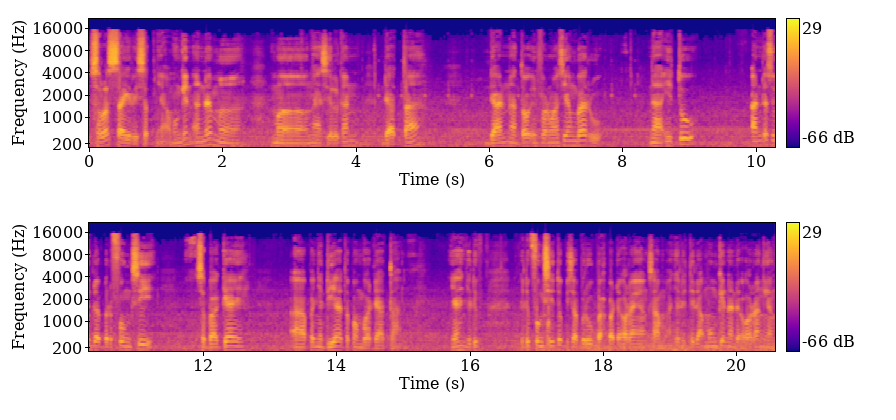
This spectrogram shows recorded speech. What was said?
selesai risetnya mungkin anda me, menghasilkan data dan atau informasi yang baru Nah, itu Anda sudah berfungsi sebagai uh, penyedia atau pembuat data. Ya, jadi jadi fungsi itu bisa berubah pada orang yang sama. Jadi tidak mungkin ada orang yang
